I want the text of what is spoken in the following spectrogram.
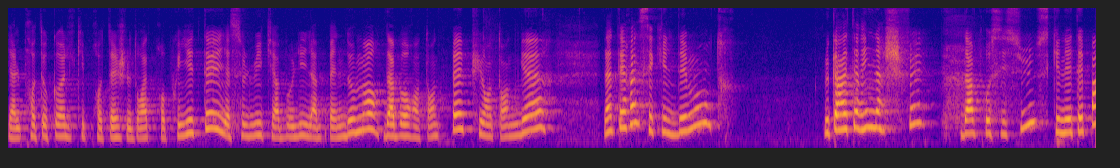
Il y a le protocole qui protège le droit de propriété, il y a celui qui abolit la peine de mort, d'abord en temps de paix, puis en temps de guerre. L'intérêt, c'est qu'il démontre le caractère inachevé d'un processus qui n'était pas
